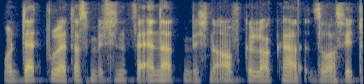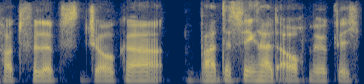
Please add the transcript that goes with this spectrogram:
Und Deadpool hat das ein bisschen verändert, ein bisschen aufgelockert. Sowas wie Todd Phillips, Joker, war deswegen halt auch möglich,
